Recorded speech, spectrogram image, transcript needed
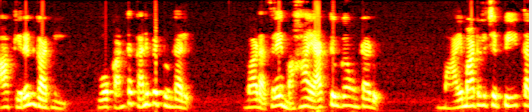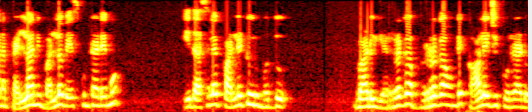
ఆ కిరణ్ గాడ్ని ఓ కంట కనిపెట్టుండాలి. వాడసలే మహా యాక్టివ్గా ఉంటాడు. మాయమాటలు చెప్పి తన పెళ్ళాన్ని బళ్ళో వేసుకుంటాడేమో? ఇది అసలే పల్లెటూరు మొద్దు. వాడు ఎర్రగా బుర్రగా ఉండే కాలేజీ కుర్రాడు.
